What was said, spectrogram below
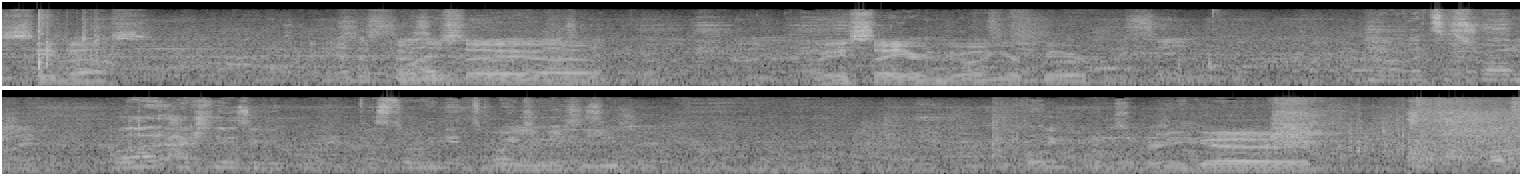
Seabass. How do you say, uh, how do you say you're enjoying your beer? No, that's a strategy. Well, that actually is a good point, because throwing it is way too easy. It's pretty good. Those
